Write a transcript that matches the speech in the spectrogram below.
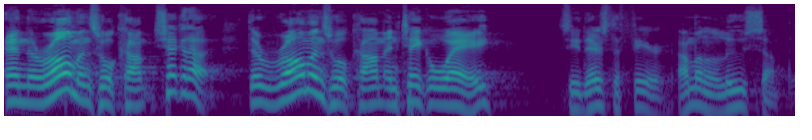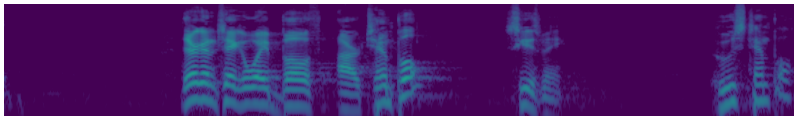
And the Romans will come, check it out. The Romans will come and take away, see, there's the fear. I'm going to lose something. They're going to take away both our temple, excuse me, whose temple?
